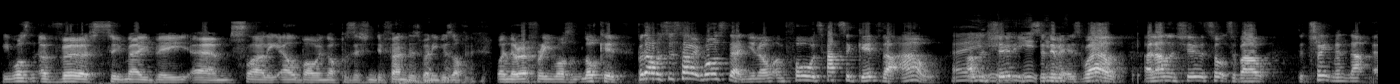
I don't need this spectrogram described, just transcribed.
he wasn't averse to maybe um, slyly elbowing opposition defenders when he was off when the referee wasn't looking. But that was just how it was then, you know. And forwards had to give that out. Hey, Alan Shearer used to do it as well, and Alan Shearer talks about the treatment that uh,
